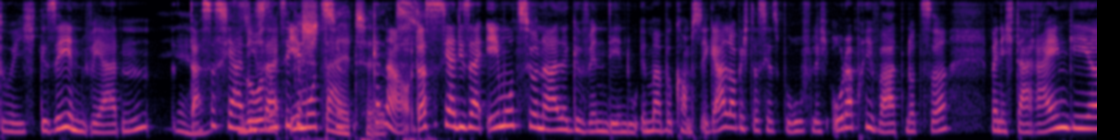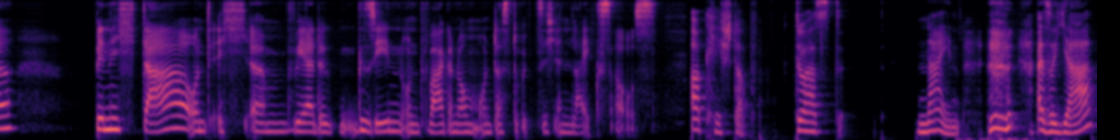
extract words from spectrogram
durch gesehen werden ja. das ist ja so dieser Emotion genau, das ist ja dieser emotionale Gewinn, den du immer bekommst, egal ob ich das jetzt beruflich oder privat nutze. Wenn ich da reingehe, bin ich da und ich ähm, werde gesehen und wahrgenommen und das drückt sich in Likes aus. Okay, stopp. Du hast Nein. Also ja,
